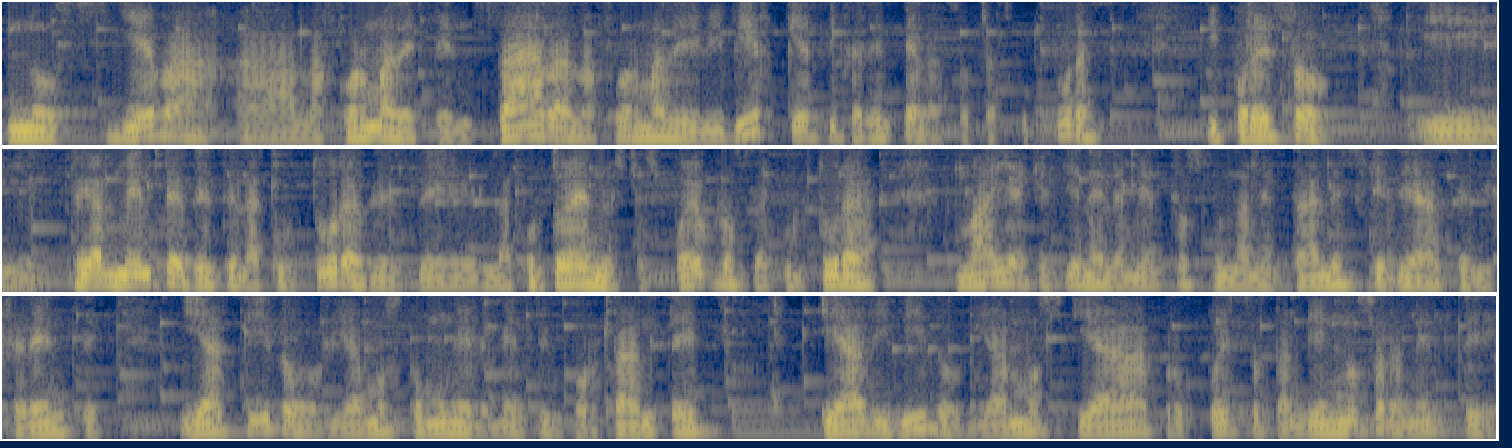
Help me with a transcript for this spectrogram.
nos lleva a la forma de pensar, a la forma de vivir que es diferente a las otras culturas. Y por eso y realmente desde la cultura, desde la cultura de nuestros pueblos, la cultura maya que tiene elementos fundamentales que le hace diferente y ha sido, digamos, como un elemento importante que ha vivido, digamos, que ha propuesto también no solamente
